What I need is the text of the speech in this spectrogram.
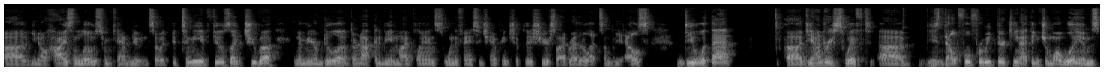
uh, you know, highs and lows from Cam Newton. So it, it, to me, it feels like Chuba and Ameer Abdullah, they're not going to be in my plans to win a fantasy championship this year. So I'd rather let somebody else deal with that. Uh, D'Andre Swift, uh, he's doubtful for week 13. I think Jamaal Williams,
